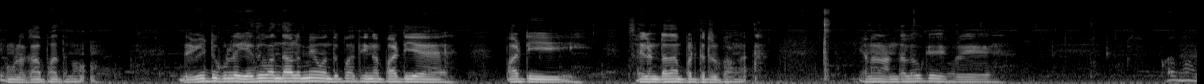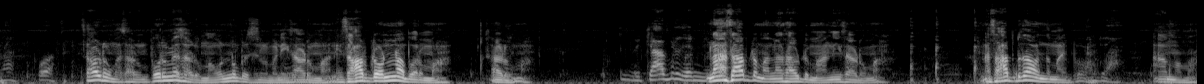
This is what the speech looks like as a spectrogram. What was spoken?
இவங்களை காப்பாற்றணும் இந்த வீட்டுக்குள்ளே எது வந்தாலுமே வந்து பார்த்திங்கன்னா பாட்டியை பாட்டி சைலண்ட்டாக தான் படுத்துட்டு இருப்பாங்க ஏன்னா அந்த அளவுக்கு ஒரு சாப்பிடுங்கம்மா சாப்பிடுங்க. பொறுமையாக சாப்பிடுங்கம்மா. ஒன்றும் பிரச்சனை இல்லைம்மா. நீங்கள் சாப்பிடுங்கம்மா. நீ சாப்பிட்ட உடனே நான் போகிறேம்மா சாப்பிடுங்கம்மா. நான் சாப்பிட்டேம்மா. நான் சாப்பிட்டேம்மா. நீ சாப்பிடுங்கம்மா. நான் சாப்பிட்டு தான் வந்தேம்மா இப்போ. ஆமாம்மா.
